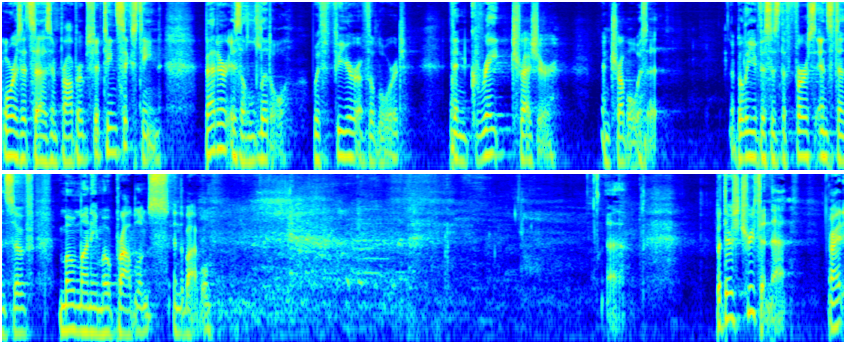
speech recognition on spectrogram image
Or as it says in Proverbs 15 16, Better is a little with fear of the Lord than great treasure and trouble with it. I believe this is the first instance of mo money, mo problems in the Bible. But there's truth in that, right?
